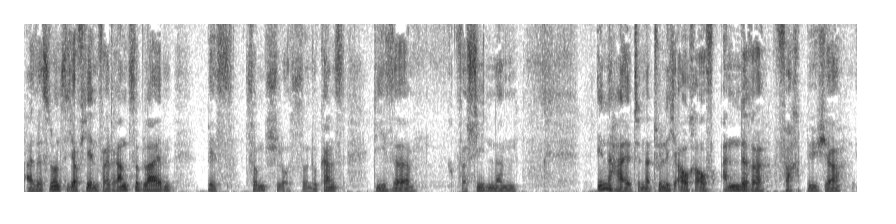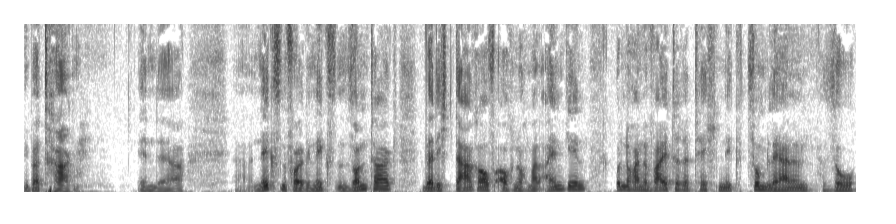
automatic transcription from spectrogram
Also es lohnt sich auf jeden Fall dran zu bleiben bis zum Schluss. Und du kannst diese verschiedenen Inhalte natürlich auch auf andere Fachbücher übertragen. In der äh, nächsten Folge, nächsten Sonntag, werde ich darauf auch nochmal eingehen und noch eine weitere Technik zum Lernen so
